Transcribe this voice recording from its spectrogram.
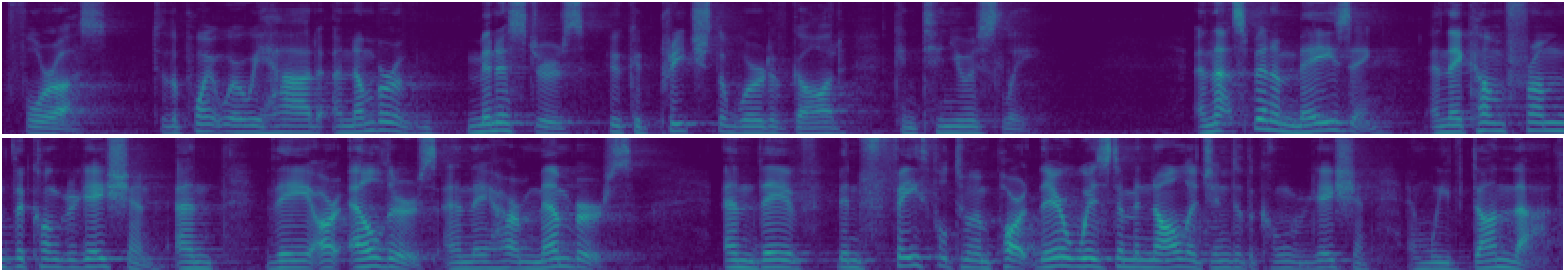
for us to the point where we had a number of ministers who could preach the word of God continuously. And that's been amazing. And they come from the congregation, and they are elders, and they are members, and they've been faithful to impart their wisdom and knowledge into the congregation. And we've done that.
